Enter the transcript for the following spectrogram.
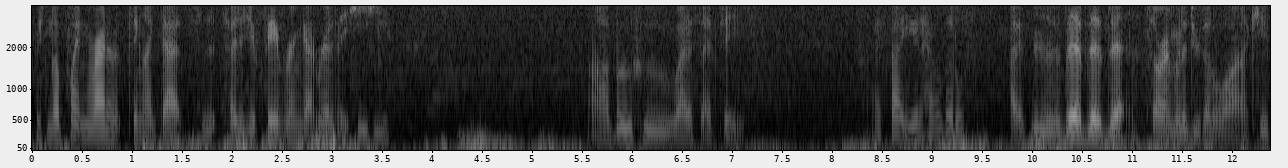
There's no point in riding a thing like that, so, so I did you a favor and got rid of it. Hee hee. Aw, boo-hoo, what a sad face. I thought you'd have a little... I, blah. Sorry, I'm gonna do that a lot. I keep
